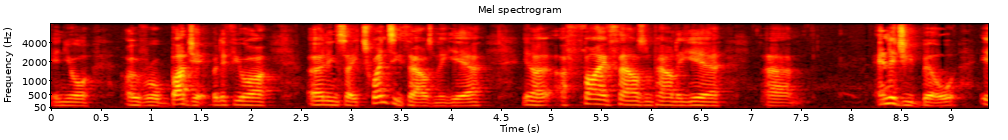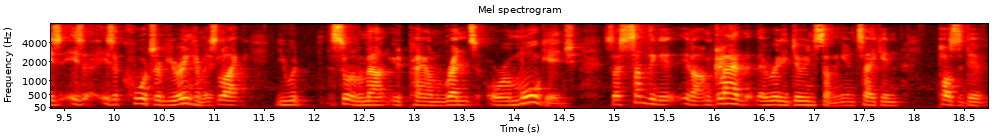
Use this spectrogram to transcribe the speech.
in your overall budget. But if you are earning, say, 20,000 a year, you know, a 5,000 pound a year uh, energy bill is, is, is a quarter of your income. It's like you would, the sort of amount you'd pay on rent or a mortgage. So something, you know, I'm glad that they're really doing something and taking positive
